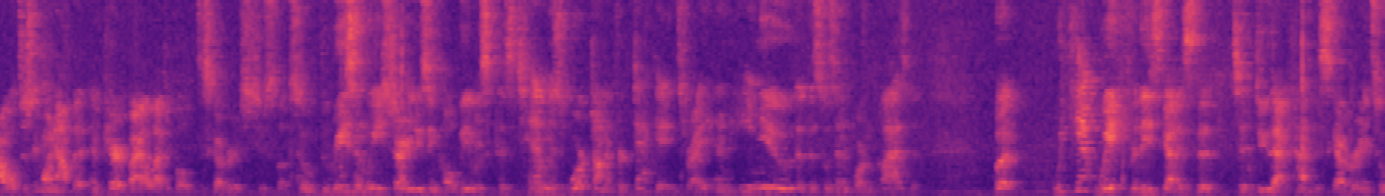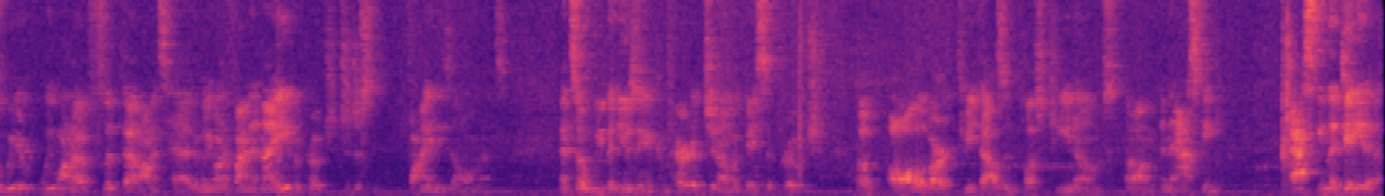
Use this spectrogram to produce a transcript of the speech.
I will just point out that empiric biological discovery is too slow. So the reason we started using ColdV was because Tim has worked on it for decades, right? And he knew that this was an important plasmid. But we can't wait for these guys to, to do that kind of discovery. And so we, we want to flip that on its head and we want to find a naive approach to just find these elements. And so we've been using a comparative genomic based approach of all of our 3,000 plus genomes um, and asking, asking the data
